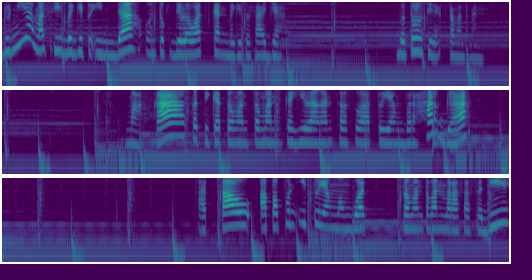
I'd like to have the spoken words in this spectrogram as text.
Dunia masih begitu indah untuk dilewatkan begitu saja. Betul tidak, teman-teman? Maka, ketika teman-teman kehilangan sesuatu yang berharga, atau apa pun itu yang membuat teman-teman merasa sedih,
